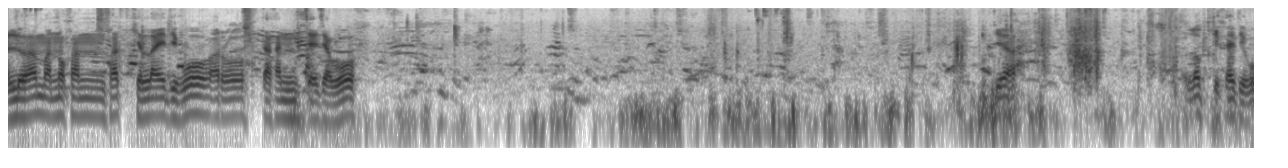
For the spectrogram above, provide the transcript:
আলহা মানুহখন ভাত খেলাই দিব আৰু তাহান যাই যাব এতিয়া অলপ দেখাই দিব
